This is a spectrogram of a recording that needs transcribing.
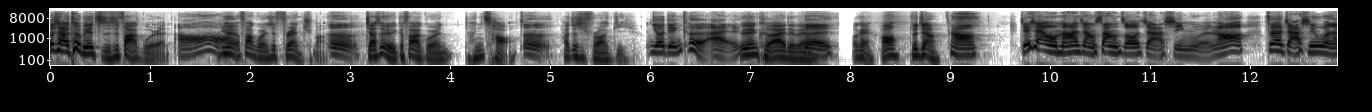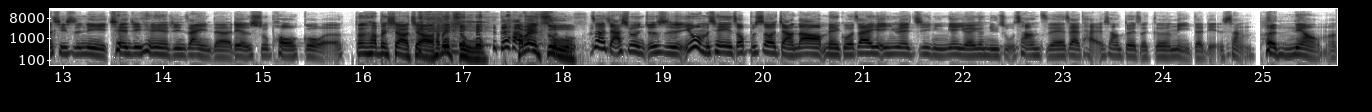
而且还特别指是法国人哦，因为法国人是 French 嘛。嗯，假设有一个法国人很吵，嗯，他就是 Froggy，有点可爱，有点可爱，对不对？对，OK，好，就这样，好。接下来我们要讲上周假新闻，然后这个假新闻呢，其实你前几天已经在你的脸书 po 过了，但是它被下架了，它被阻，它被阻。这个假新闻就是因为我们前一周不是有讲到美国在一个音乐季里面有一个女主唱直接在台上对着歌迷的脸上喷尿嘛，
